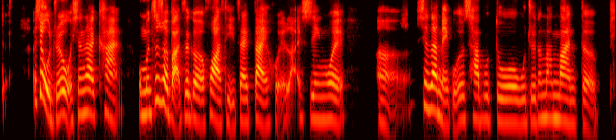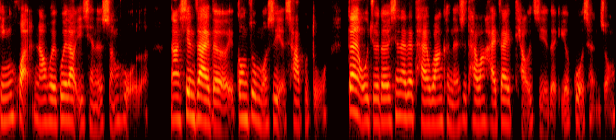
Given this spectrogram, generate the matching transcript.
对，而且我觉得我现在看，我们之所以把这个话题再带回来，是因为呃，现在美国都差不多，我觉得慢慢的平缓，然后回归到以前的生活了。那现在的工作模式也差不多，但我觉得现在在台湾，可能是台湾还在调节的一个过程中。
